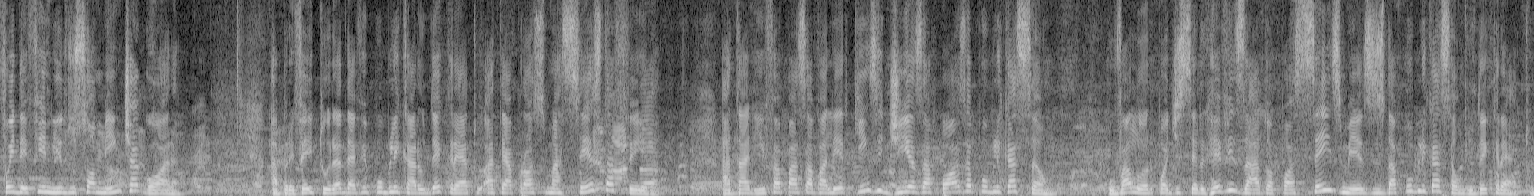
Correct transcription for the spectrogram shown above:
foi definido somente agora. A Prefeitura deve publicar o decreto até a próxima sexta-feira. A tarifa passa a valer 15 dias após a publicação. O valor pode ser revisado após seis meses da publicação do decreto.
